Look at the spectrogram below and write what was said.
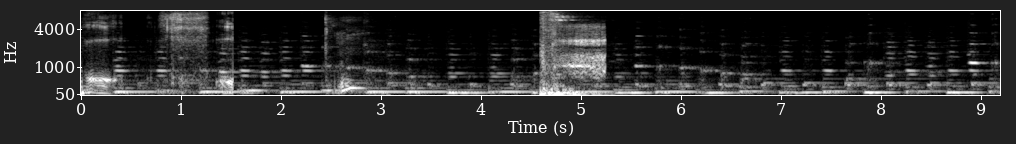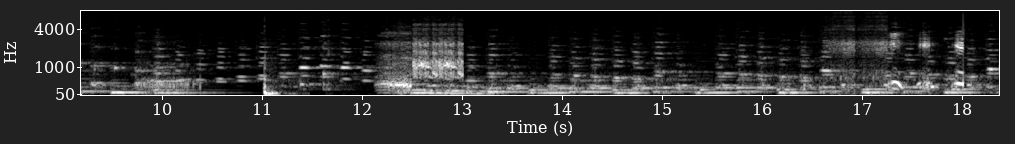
Hey. Ah! 嘿嘿嘿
